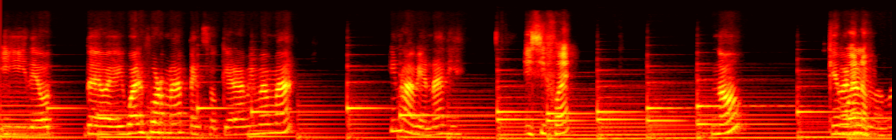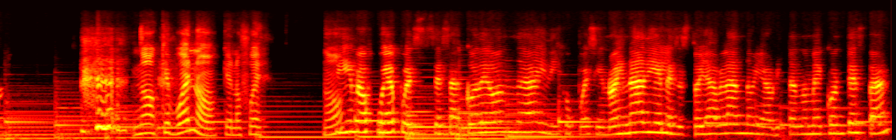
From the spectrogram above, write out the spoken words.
Y de, de igual forma pensó que era mi mamá y no había nadie. ¿Y si fue? No. Qué bueno. no, qué bueno que no fue. ¿No? Sí, no fue, pues se sacó de onda y dijo, pues si no hay nadie, les estoy hablando y ahorita no me contestan.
